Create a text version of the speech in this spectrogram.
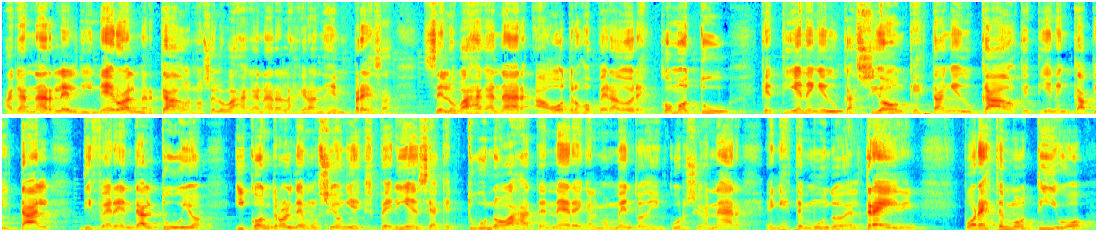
a ganarle el dinero al mercado, no se lo vas a ganar a las grandes empresas, se lo vas a ganar a otros operadores como tú, que tienen educación, que están educados, que tienen capital diferente al tuyo y control de emoción y experiencia que tú no vas a tener en el momento de incursionar en este mundo del trading. Por este motivo,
